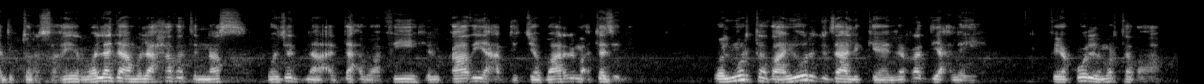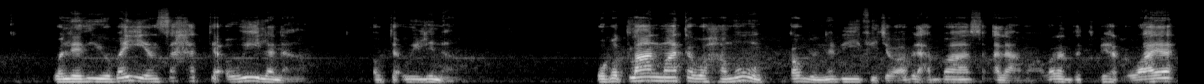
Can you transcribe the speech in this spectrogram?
الدكتور الصغير ولدى ملاحظة النص وجدنا الدعوة فيه للقاضي عبد الجبار المعتزلي والمرتضى يورد ذلك للرد عليه. فيقول المرتضى والذي يبين صحة تأويلنا أو تأويلنا وبطلان ما توهموه قول النبي في جواب العباس على ما وردت به الرواية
